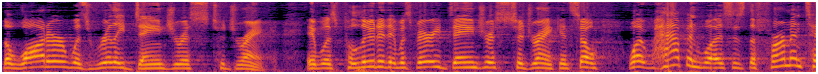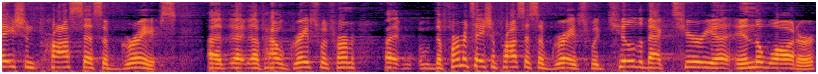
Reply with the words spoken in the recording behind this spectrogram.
the water was really dangerous to drink. It was polluted. It was very dangerous to drink. And so what happened was is the fermentation process of grapes, uh, of how grapes would ferment, uh, the fermentation process of grapes would kill the bacteria in the water.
